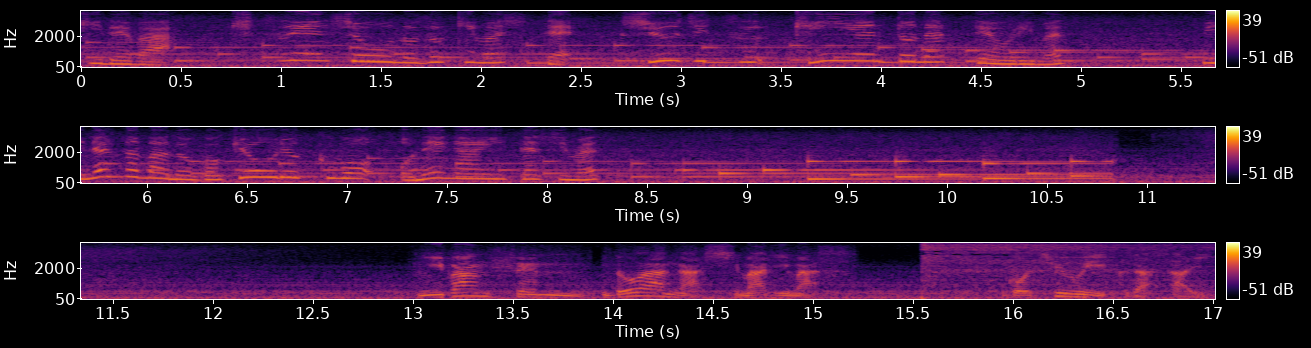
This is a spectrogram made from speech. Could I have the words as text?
域では喫煙所を除きまして終日禁煙となっております。皆様のご協力をお願いいたします。2番線ドアが閉まります。ご注意ください、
